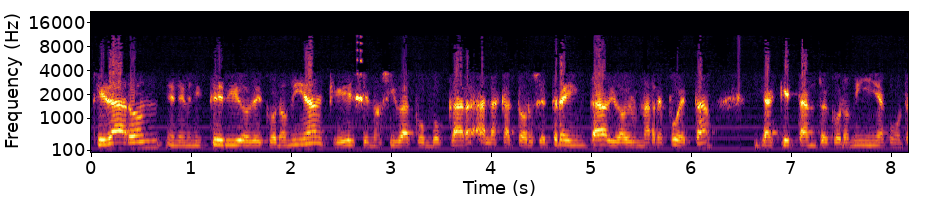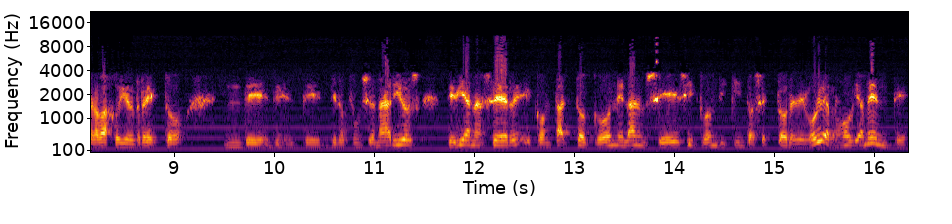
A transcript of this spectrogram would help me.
quedaron en el Ministerio de Economía que se nos iba a convocar a las 14.30, iba a haber una respuesta, ya que tanto Economía como Trabajo y el resto de, los funcionarios debían hacer eh, contacto con el ANSES y con distintos sectores del gobierno, obviamente.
